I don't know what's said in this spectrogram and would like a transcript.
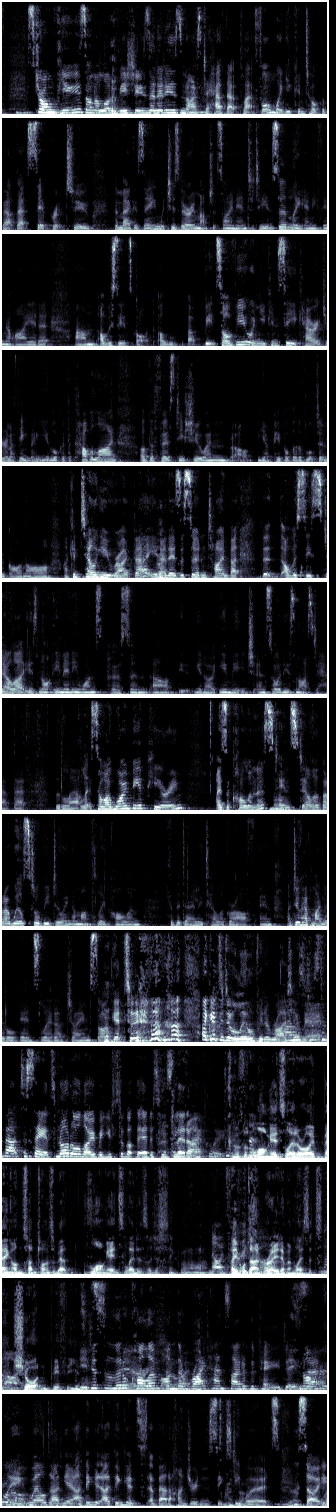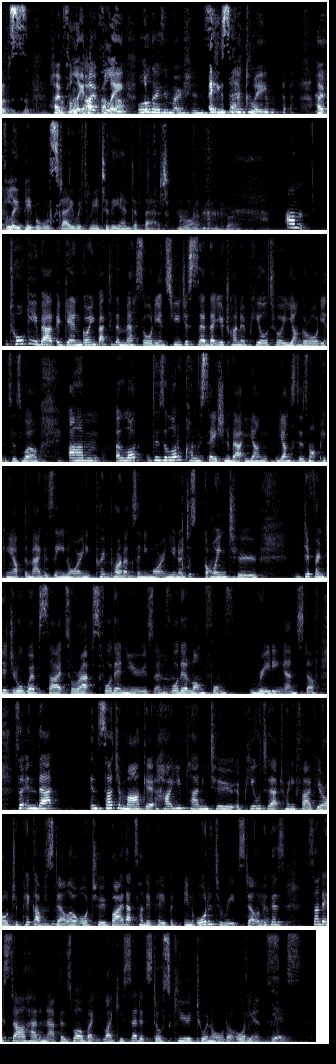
strong views on a lot of issues, and it is nice to have that platform where you can talk about that separate to the magazine, which is very much its own entity, and certainly anything that I edit. Um, obviously, it's got a, a bits of you, and you can see your character. And I think that you look at the cover line of the first issue, and uh, you know people that have looked at it have gone, "Oh, I can tell you wrote that." You know, there's a certain tone, but the, obviously Stellar is not in anyone's person, um, you know, image, and so it is nice to have that little outlet. So I won't be appearing as a columnist no. in Stellar, but I will still be doing a monthly column for the Daily Telegraph, and I do have my little Ed's letter, James. So I get to I get to do a little bit of writing there. I was there. just about to say it's not all over. You've still got the editor's letter. Exactly. It Was it a long Ed's letter? I bang on sometimes about long Ed's letters. I just think, oh, no, people don't short. read them unless it's no. short and pithy. It's just a little very column short. on the right hand side of the page. It's exactly. Well done. Yeah, I think it, I think it's about 160 okay. words. Yeah. So it's hopefully, hopefully, all look, those emotions. Exactly. Hopefully, people will stay with me to the end of that. Right. Okay. Um, talking about again going back to the mass audience you just said that you're trying to appeal to a younger audience as well um, a lot there's a lot of conversation about young youngsters not picking up the magazine or any print mm. products anymore and you know just going to different digital websites or apps for their news and mm. for their mm. long form reading and stuff so in that in such a market, how are you planning to appeal to that 25 year old to pick up mm. Stellar or to buy that Sunday paper in order to read Stellar? Yeah. Because Sunday Style had an app as well, but like you said, it's still skewed to an older audience. Yes,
